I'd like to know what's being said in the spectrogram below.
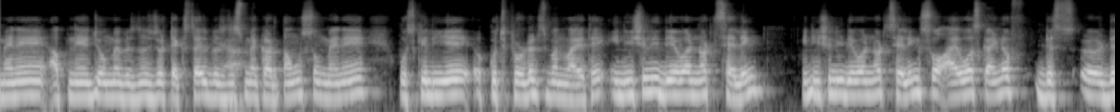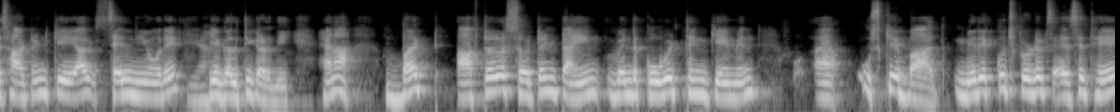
मैंने अपने जो मैं बिज़नेस जो टेक्सटाइल बिज़नेस. में करता हूँ सो मैंने उसके लिए कुछ प्रोडक्ट्स बनवाए थे initially they were not selling initially they were not selling so I was kind of disheartened कि यार सेल नहीं हो रहे Yeah. ये गलती कर दी है ना but after a certain time when the COVID thing came in उसके बाद मेरे कुछ प्रोडक्ट्स ऐसे थे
